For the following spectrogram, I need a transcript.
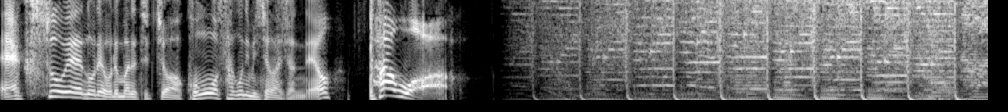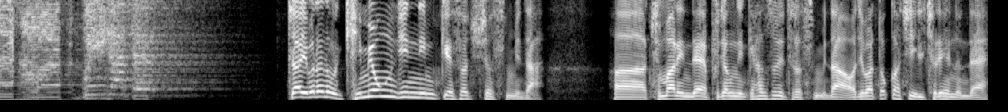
엑소의 노래 오랜만에 듣죠. 0549님 신청하셨네요. 파워! 자, 이번에는 김용진님께서 주셨습니다. 아, 주말인데 부장님께 한 소리 들었습니다. 어제와 똑같이 일 처리했는데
